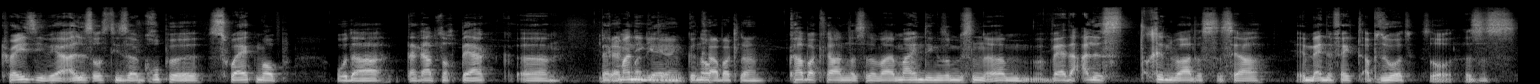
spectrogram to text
crazy, wer alles aus dieser Gruppe Swag Mob oder da gab es noch Berg, ähm, Berg, Berg Money Gang, Gang, genau. Kaba Clan. Kaba Clan, das war mein Ding so ein bisschen, ähm, wer da alles drin war, das ist ja im Endeffekt absurd. So, das ist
